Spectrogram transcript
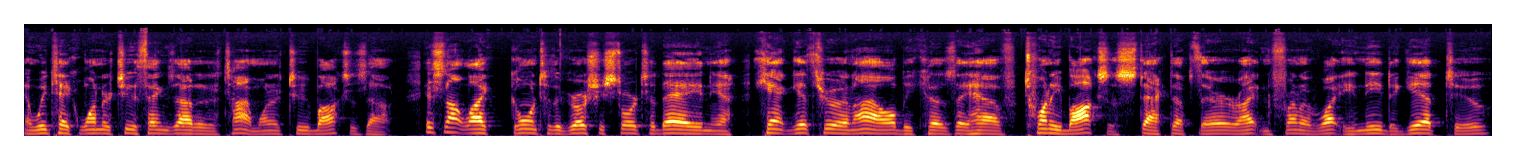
and we take one or two things out at a time, one or two boxes out. It's not like going to the grocery store today and you can't get through an aisle because they have 20 boxes stacked up there right in front of what you need to get to.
